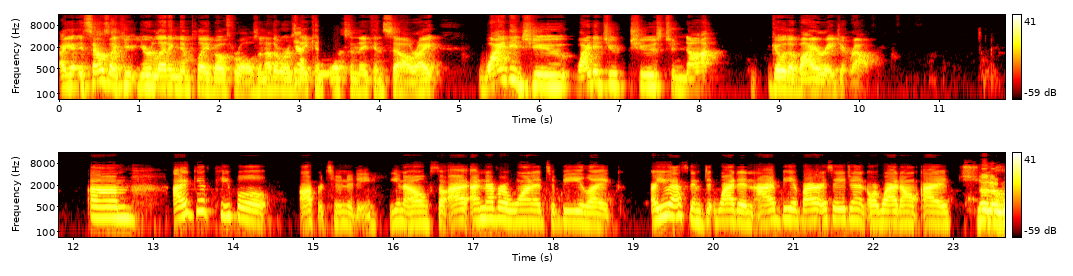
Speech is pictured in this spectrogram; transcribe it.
I, it sounds like you, you're letting them play both roles. In other words, yep. they can list and they can sell, right? Why did you Why did you choose to not go the buyer agent route? Um, I give people opportunity, you know. So I, I never wanted to be like, are you asking why didn't I be a buyer's agent or why don't I no, no,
